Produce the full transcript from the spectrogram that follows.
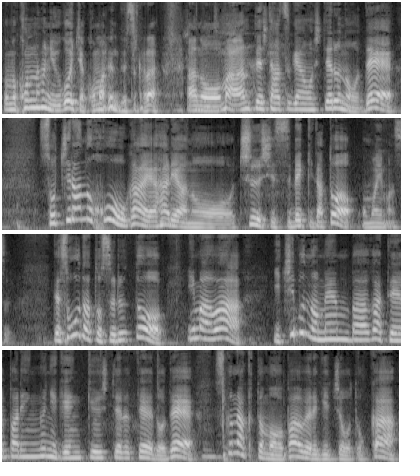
まあこんなふうに動いちゃ困るんですから、あの、まあ安定した発言をしてるので、そちらの方がやはりあの、注視すべきだとは思います。で、そうだとすると、今は一部のメンバーがテーパリングに言及している程度で、少なくともパウエル議長とか、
